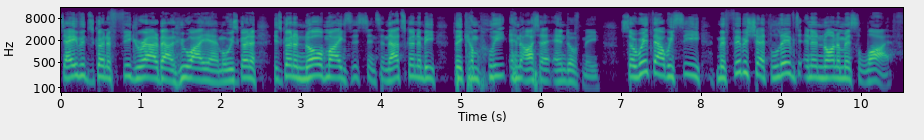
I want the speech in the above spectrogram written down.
David's going to figure out about who I am, or he's going to, he's going to know of my existence, and that's going to be the complete and utter end of me. So, with that, we see Mephibosheth lived an anonymous life.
